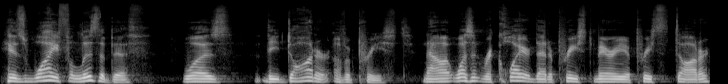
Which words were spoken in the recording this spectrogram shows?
His wife, Elizabeth, was the daughter of a priest. Now, it wasn't required that a priest marry a priest's daughter,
